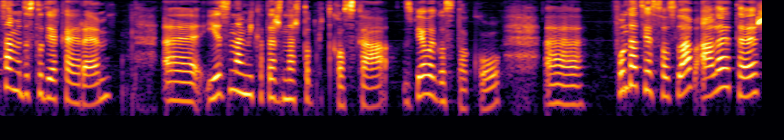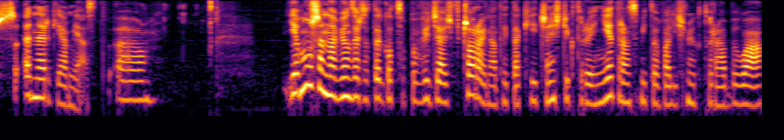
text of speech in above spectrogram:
Wracamy do studia KRM. E, jest z nami Katarzyna Sztobrutkowska z Białego Stoku. E, Fundacja SOSLAB, ale też Energia Miast. E, ja muszę nawiązać do tego, co powiedziałaś wczoraj na tej takiej części, której nie transmitowaliśmy, która była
